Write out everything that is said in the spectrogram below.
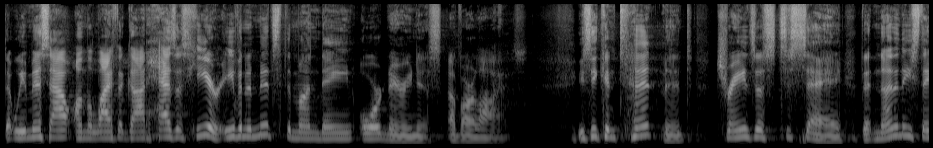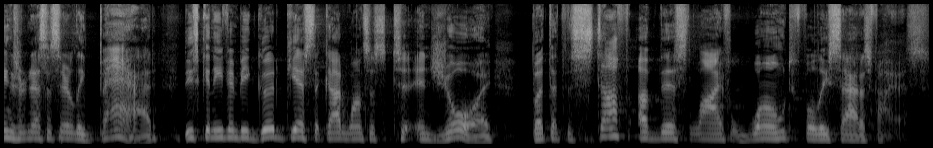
that we miss out on the life that God has us here, even amidst the mundane ordinariness of our lives. You see, contentment trains us to say that none of these things are necessarily bad. These can even be good gifts that God wants us to enjoy, but that the stuff of this life won't fully satisfy us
